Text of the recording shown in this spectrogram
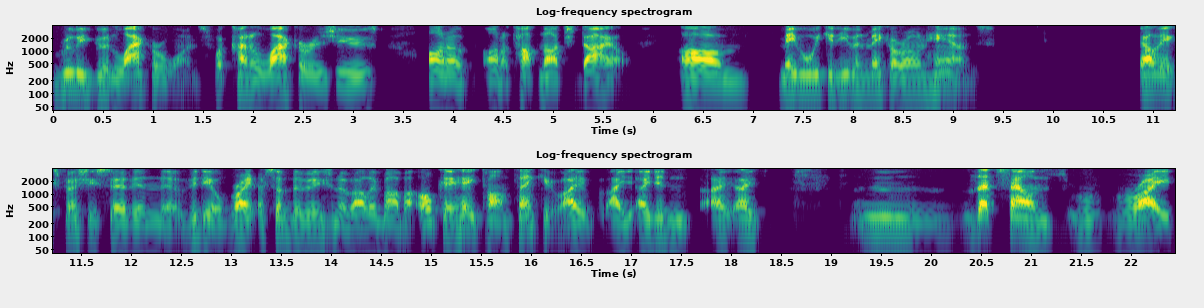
really good lacquer ones. What kind of lacquer is used on a on a top notch dial? Um, maybe we could even make our own hands. AliExpress said in the video, right, a subdivision of Alibaba. Okay, hey Tom, thank you. I I I didn't I I mm, that sounds right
